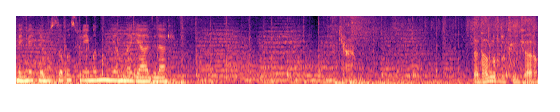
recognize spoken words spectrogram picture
Mehmet'le Mustafa Süleyman'ın yanına geldiler. Hünkârım. Neden durduk hünkârım?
